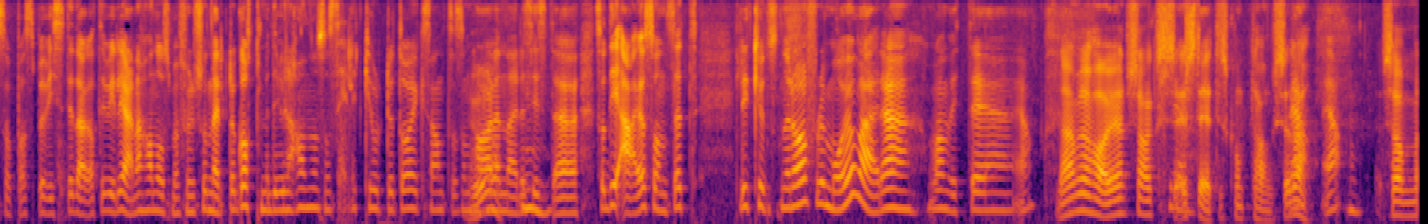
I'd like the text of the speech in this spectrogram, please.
såpass bevisste i dag at de vil gjerne ha noe som er funksjonelt og godt, men de vil ha noe som ser litt kult ut òg. Og som Jo. har den der Mm. siste Så de er jo sånn sett litt kunstner òg, for du må jo være vanvittig Ja. Nei, men du har jo en slags estetisk kompetanse ja, da, ja. som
